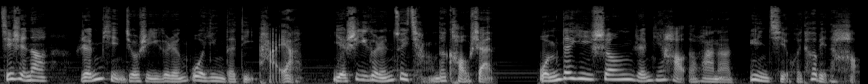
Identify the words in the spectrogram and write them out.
其实呢，人品就是一个人过硬的底牌呀，也是一个人最强的靠山。我们的一生人品好的话呢，运气会特别的好，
